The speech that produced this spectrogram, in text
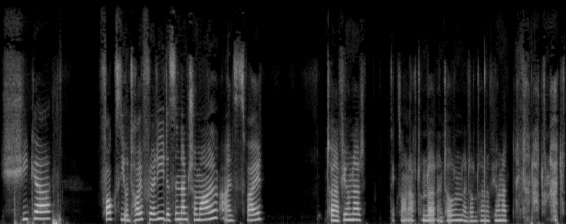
Chica, Foxy und Toy Freddy. Das sind dann schon mal 1, 2, 200, 400, 600, 800, 1000, 1200, 400, 800,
